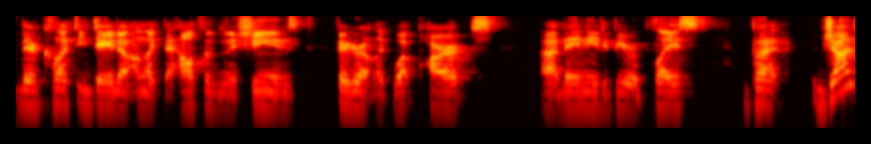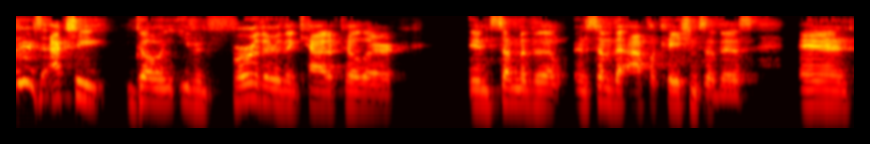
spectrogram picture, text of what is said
They're collecting data on like the health of the machines, figure out like what parts uh, they need to be replaced. But John Deere is actually going even further than Caterpillar in some of the in some of the applications of this. And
